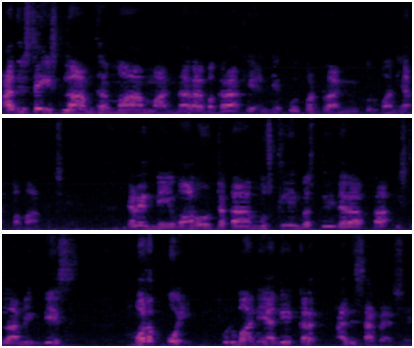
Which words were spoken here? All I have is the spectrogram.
આ દિવસે ઇસ્લામ ધર્મમાં માનનારા બકરા કે અન્ય કોઈ પણ પ્રાણીની કુરબાની આપવામાં આવે છે. ત્યારે નેવાણું ટકા મુસ્લિમ વસ્તી ધરાવતા ઇસ્લામિક દેશ મોરક્કોએ કુરબાની અંગે કડક આદેશ આપ્યા છે.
